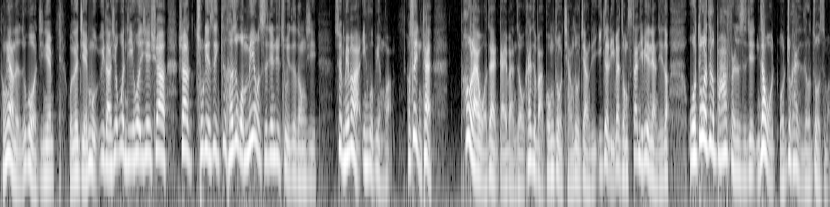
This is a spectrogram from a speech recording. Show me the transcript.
同样的，如果我今天我的节目遇到一些问题或一些需要需要处理的事情，可是我没有时间去处理这个东西，所以没办法应付变化。所以你看，后来我在改版之后，我开始把工作强度降低，一个礼拜从三级变两级之后，我多了这个 buffer 的时间，你知道我我就开始都做什么？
